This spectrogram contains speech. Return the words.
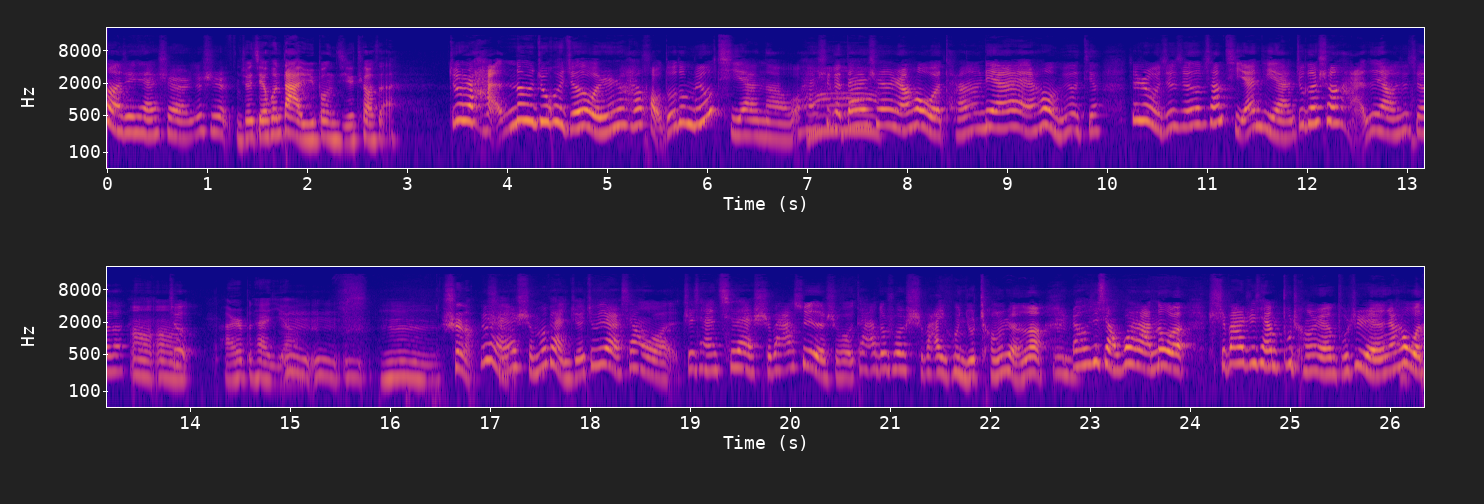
了这件事儿，就是你觉得结婚大于蹦极跳伞？就是还那么就会觉得我人生还有好多都没有体验呢，我还是个单哦。身，然后我谈了恋爱，然后我没有结，就是我就觉得想体验体验，就跟生孩子一样，我就觉得，嗯嗯，就还是不太一样。嗯嗯嗯，嗯，是呢，就感觉什么感觉，就有点像我之前期待十八岁的时候，大家都说十八以后你就成人了，嗯然后就想哇，那我十八之前不成人，不是人，然后我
